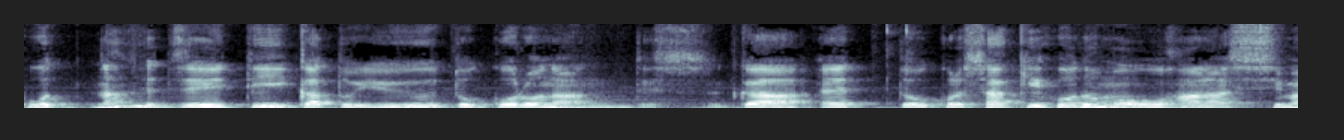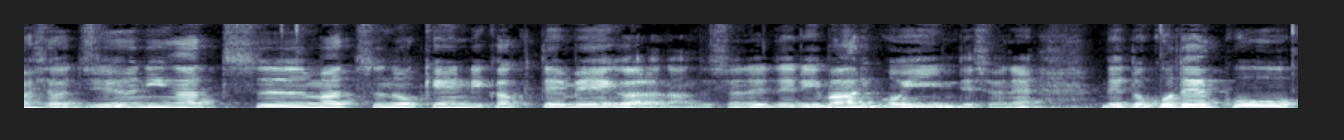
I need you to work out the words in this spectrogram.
ここなぜ JT かというところなんですが、えっと、これ先ほどもお話ししましたが、12月末の権利確定銘柄なんですよね。で、利回りもいいんですよね。で、どこでこ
